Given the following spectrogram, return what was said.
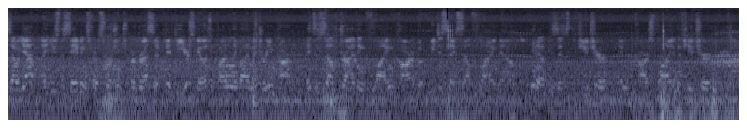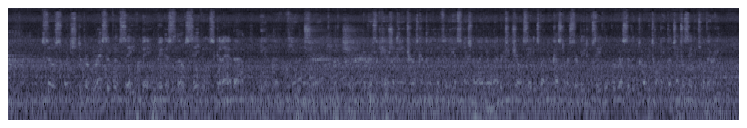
So yeah, I used the savings from switching to Progressive 50 years ago to finally buy my dream car. It's a self-driving flying car, but we just say self-flying now. You know, because it's the future, and cars fly in the future. So switch to Progressive and save big because those savings could add up in the future. Progressive Casualty Insurance Company and affiliates. National annual average insurance savings by new customers surveyed who saved with Progressive in 2020. Potential savings will vary.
